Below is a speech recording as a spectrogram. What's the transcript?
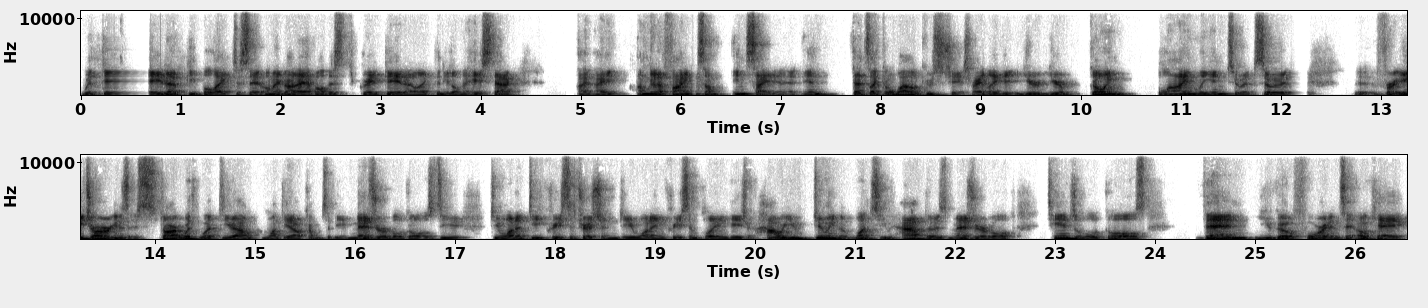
with data, people like to say, "Oh my God, I have all this great data, like the needle in the haystack." I, I I'm to find some insight in it, and that's like a wild goose chase, right? Like you're you're going blindly into it. So it, for HR organizations, start with what do you out, want the outcome to be? Measurable goals. Do you do you want to decrease attrition? Do you want to increase employee engagement? How are you doing that? Once you have those measurable, tangible goals, then you go forward and say, okay,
